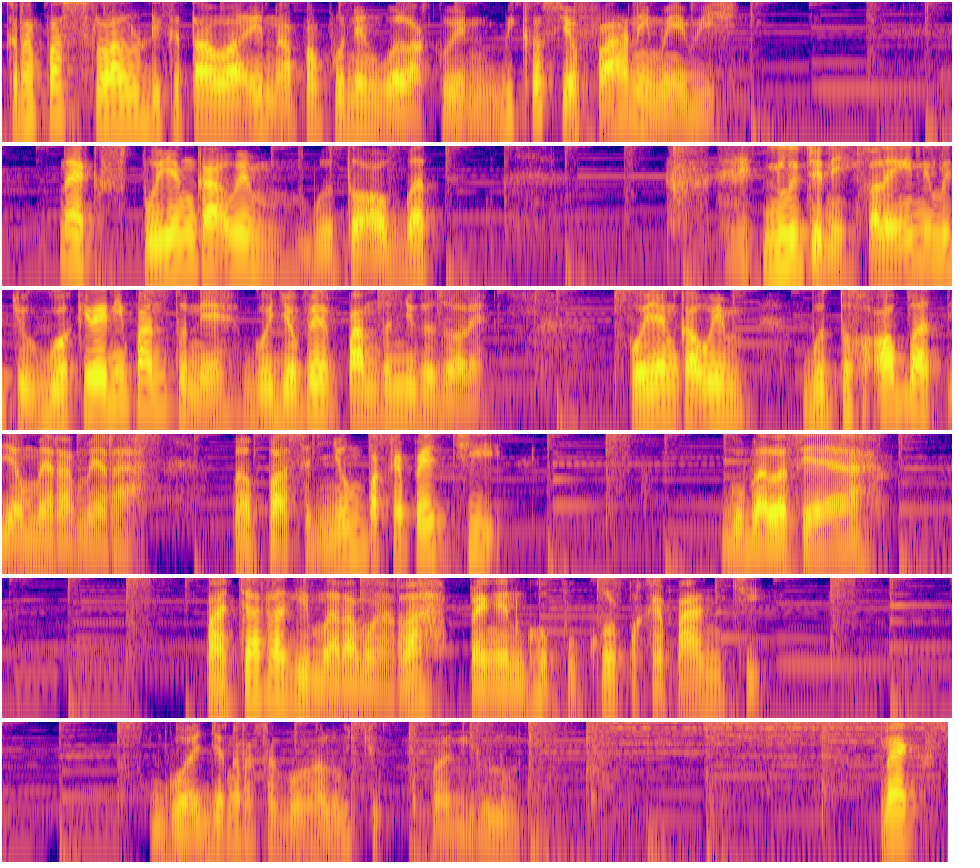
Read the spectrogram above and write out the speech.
kenapa selalu diketawain apa pun yang gue lakuin? Because you're funny maybe. Next, puyeng Kak Wim, butuh obat. ini lucu nih, kalau yang ini lucu. Gue kira ini pantun ya, gue jawabnya pantun juga soalnya. Puyeng Kak Wim, butuh obat yang merah-merah. Bapak senyum pakai peci. Gue balas ya. Pacar lagi marah-marah, pengen gue pukul pakai panci. Gue aja ngerasa gue gak lucu, apalagi lu. Next,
